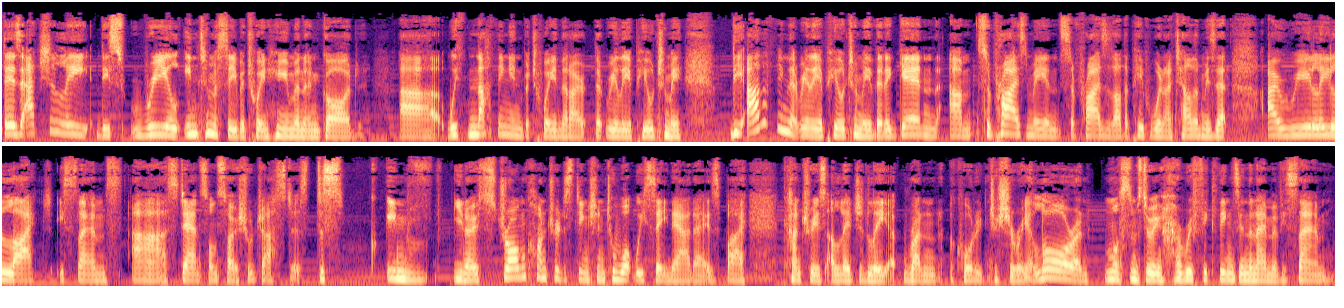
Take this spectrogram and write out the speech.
there's actually this real intimacy between human and God. Uh, with nothing in between that I, that really appealed to me. The other thing that really appealed to me that again um, surprised me and surprises other people when I tell them is that I really liked Islam's uh, stance on social justice. Just in you know strong contradistinction to what we see nowadays by countries allegedly run according to Sharia law and Muslims doing horrific things in the name of Islam.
